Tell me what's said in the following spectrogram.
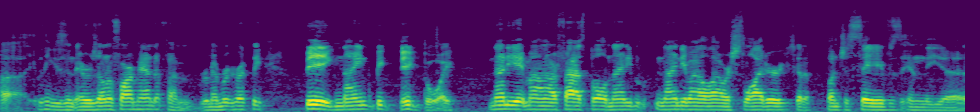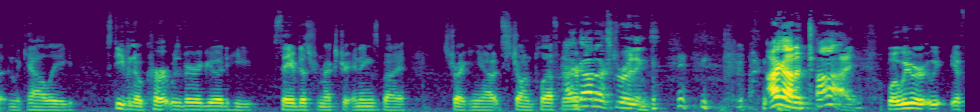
uh, I think he's an Arizona farmhand, if I'm remembering correctly. Big, nine, big, big boy. 98 mile an hour fastball, 90, 90 mile an hour slider. He's got a bunch of saves in the uh, in the Cal League. Steven Okert was very good. He saved us from extra innings by striking out John Pleffner. I got extra innings. I got a tie. Well, we were we, if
